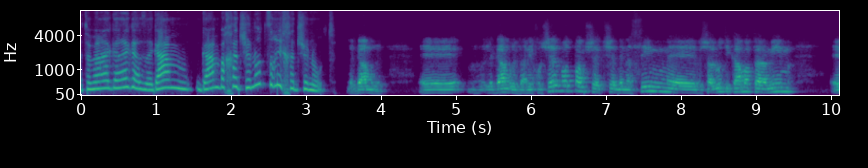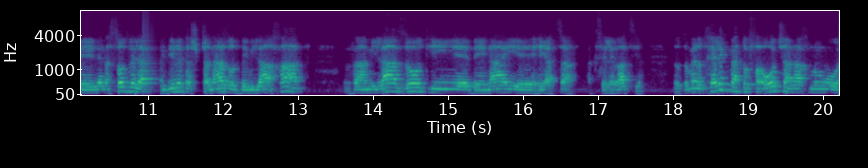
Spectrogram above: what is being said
אתה אומר, רגע, רגע, זה גם, גם בחדשנות צריך חדשנות. לגמרי. אה, לגמרי, ואני חושב עוד פעם שכשמנסים, אה, ושאלו אותי כמה פעמים, אה, לנסות ולהגדיר את השנה הזאת במילה אחת, והמילה הזאת היא בעיניי האצה, אקסלרציה. זאת אומרת, חלק מהתופעות שאנחנו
